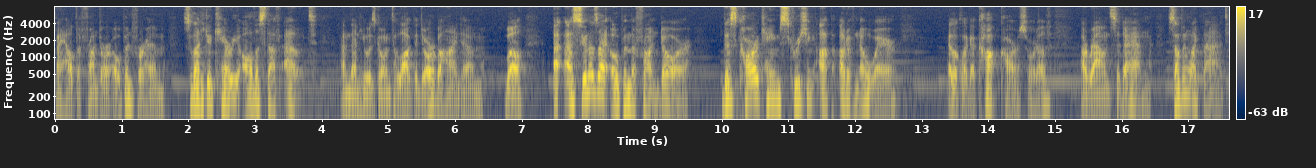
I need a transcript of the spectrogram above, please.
I held the front door open for him so that he could carry all the stuff out and then he was going to lock the door behind him. Well, as soon as I opened the front door, this car came screeching up out of nowhere. It looked like a cop car, sort of. A round sedan. Something like that.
